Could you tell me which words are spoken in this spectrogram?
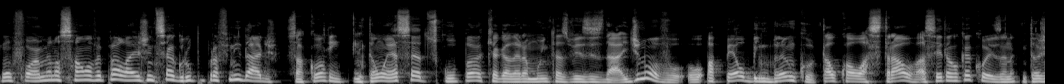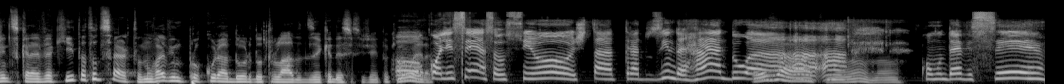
conforme a nossa alma vai pra lá e a gente se agrupa por afinidade, sacou? Sim. Então essa é a desculpa que a galera muitas vezes dá. E de novo, o papel bem branco, tal qual o astral, aceita qualquer coisa, né? Então a gente escreve aqui e tá tudo certo. Não vai vir um procurador do outro lado dizer que é desse jeito aqui, não Oh, era. com licença, o senhor está traduzindo errado a, a- a- Não, não. como deve ser.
